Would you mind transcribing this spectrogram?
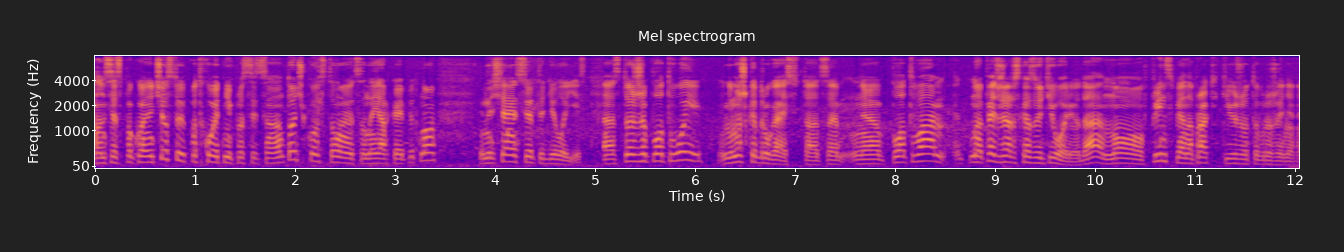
Он себя спокойно чувствует, подходит непосредственно на точку, становится на яркое пятно и начинает все это дело есть. А с той же плотвой немножко другая ситуация. Э, плотва, ну опять же рассказываю теорию, да, но в принципе я на практике вижу отображение.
